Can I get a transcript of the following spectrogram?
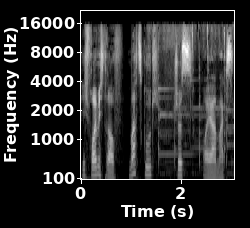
Ich freue mich drauf. Macht's gut. Tschüss, euer Max.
